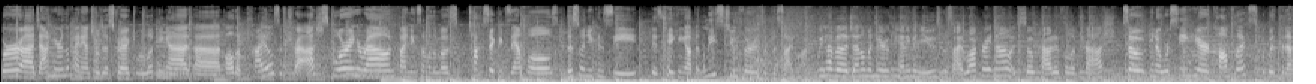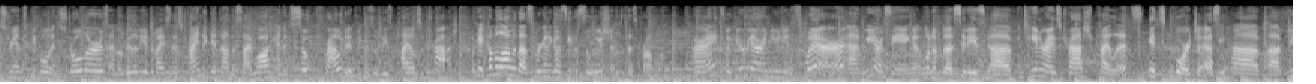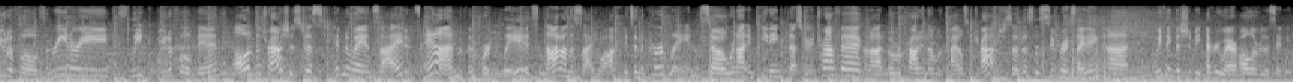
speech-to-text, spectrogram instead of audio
We're uh, down here in the financial district. We're looking at uh, all the piles of trash, exploring around, finding some of the most toxic examples. This one you can see is taking up at least two-thirds of the sidewalk. We have a gentleman here who can't even use the sidewalk right now. It's so crowded full of trash. So, you know, we're seeing here conflicts with pedestrians, people in strollers and mobility devices trying to get down the sidewalk, and it's so crowded because of these piles of trash. Okay, come along with us. We're gonna go see the solution to this problem. All right, so here we are in Union Square, and we are seeing one of the city's uh, containerized trash pilots. It's gorgeous. We have uh, beautiful greenery, sleek, beautiful bin. All of the trash is just hidden away inside, and importantly, it's not on the sidewalk. It's in the curb lane, so we're not impeding pedestrian traffic. We're not overcrowding them with piles of trash. So this is super exciting, uh, and we think this should be everywhere, all over the city.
